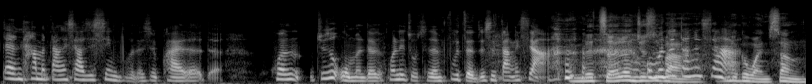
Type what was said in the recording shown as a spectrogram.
但他们当下是幸福的，是快乐的。婚就是我们的婚礼主持人负责就是当下，我们的责任就是 我们的当下。那个晚上，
